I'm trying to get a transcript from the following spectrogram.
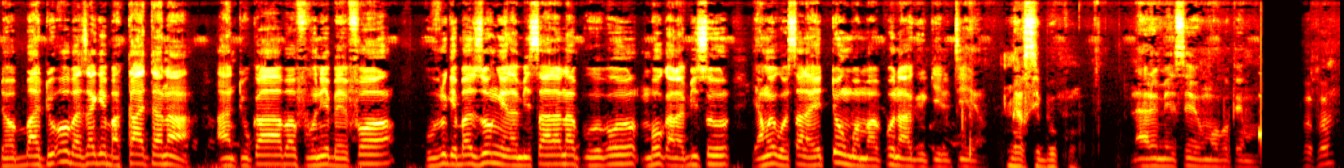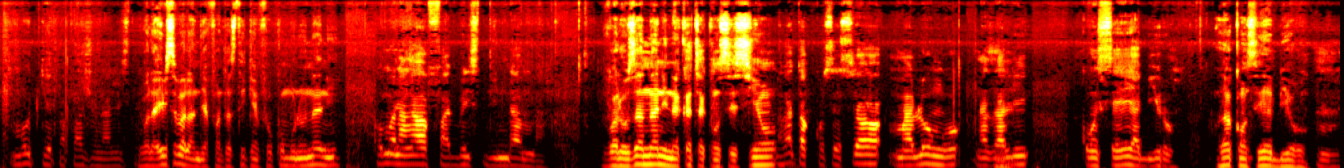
donc bato oyo bazalaki bakatana en tout cas bafournir baeffort pourvu ke bazongela misala na pour mboka na biso yango ekosala etombwama mpo na agriculture merci beaucoup na remercie yo moko mpe moko papa mbote papa journaliste voilà yebisa balandi ya fantastique info kombono nani kombo na nga fabrice dindamba voilà oza nani na kati ya concession na kati ya concession malongo nazali conseiller ya bureau oza conseiller ya bureau mm.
